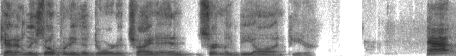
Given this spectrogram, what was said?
kind of at least opening the door to China and certainly beyond, Peter. Yeah,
